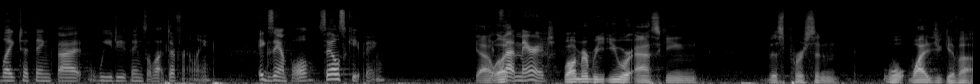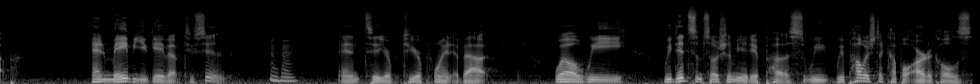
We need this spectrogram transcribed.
like to think that we do things a lot differently. Example, sales keeping. Yeah, well, that marriage. Well, I remember you were asking this person, well, "Why did you give up?" And maybe you gave up too soon. Mm-hmm. And to your to your point about, well, we we did some social media posts. We we published a couple articles.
